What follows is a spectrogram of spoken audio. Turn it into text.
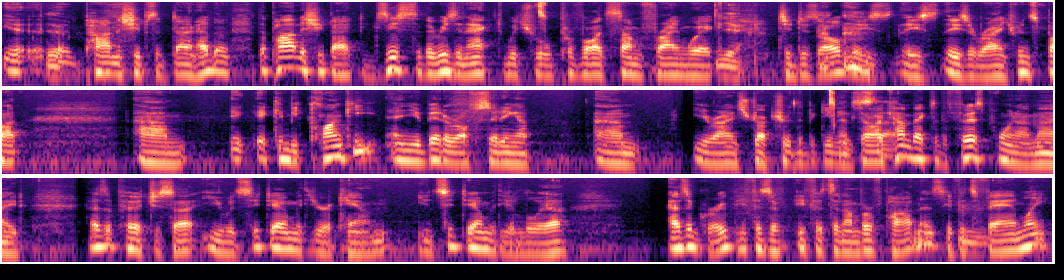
you know, Yeah. partnerships that don't have them. The Partnership Act exists, so there is an act which will provide some framework Yeah. to dissolve these these these arrangements. But um, it, it can be clunky, and you're better off setting up um, your own structure at the beginning. That's, so I uh, come back to the first point I made. As a purchaser, you would sit down with your accountant, you'd sit down with your lawyer, as a group, if it's a, if it's a number of partners, if it's family,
